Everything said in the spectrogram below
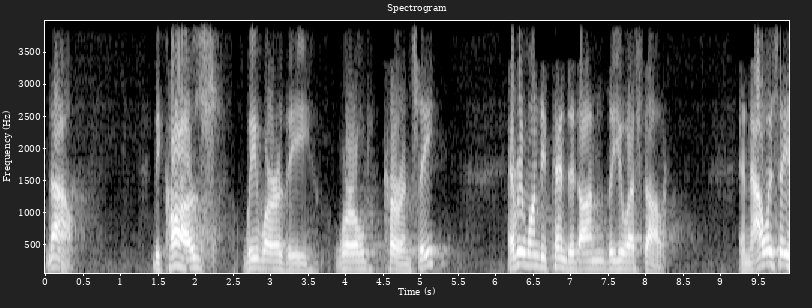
Now, because we were the world currency, everyone depended on the U.S. dollar. And now as they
